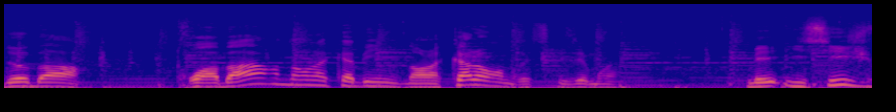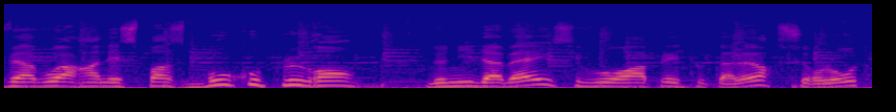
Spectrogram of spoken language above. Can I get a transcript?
deux barres, trois barres dans la cabine, dans la calandre, excusez-moi. Mais ici, je vais avoir un espace beaucoup plus grand de nid d'abeilles. Si vous vous rappelez tout à l'heure, sur l'autre,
